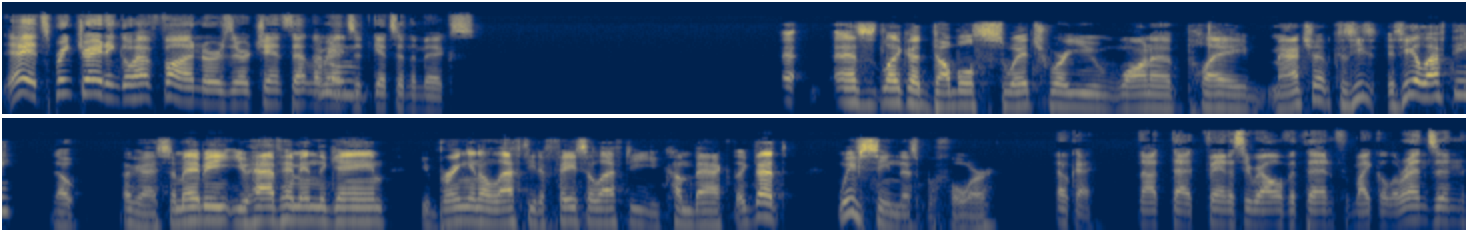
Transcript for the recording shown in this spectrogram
hey, it's spring training, go have fun, or is there a chance that I mean- Lorenzen gets in the mix? As like a double switch where you want to play matchup because he's is he a lefty? Nope. Okay, so maybe you have him in the game, you bring in a lefty to face a lefty, you come back like that. We've seen this before. Okay. Not that fantasy relevant then for Michael Lorenzen.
